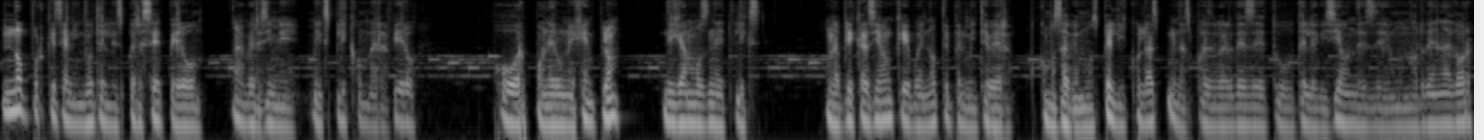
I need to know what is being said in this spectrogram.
No porque sean inútiles per se, pero a ver si me, me explico, me refiero. Por poner un ejemplo, digamos Netflix, una aplicación que bueno te permite ver, como sabemos, películas, las puedes ver desde tu televisión, desde un ordenador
